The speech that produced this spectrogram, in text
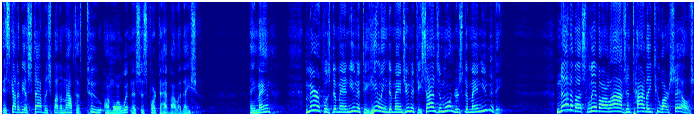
it's got to be established by the mouth of two or more witnesses for it to have validation. Amen. Miracles demand unity. Healing demands unity. Signs and wonders demand unity. None of us live our lives entirely to ourselves.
